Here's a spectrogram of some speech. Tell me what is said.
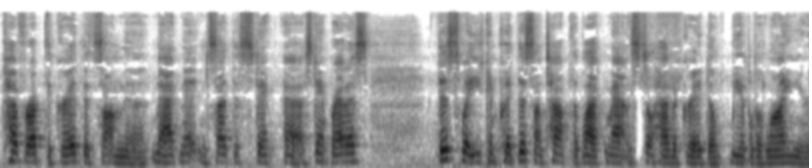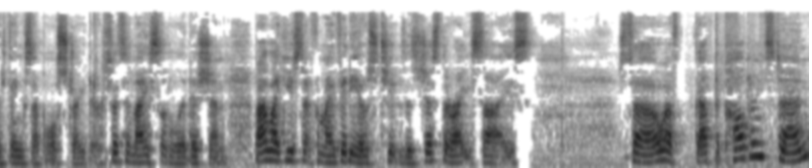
cover up the grid that's on the magnet inside the stamp, uh, Stamparatus. This way you can put this on top of the black mat and still have a grid to be able to line your things up a little straighter. So it's a nice little addition. But I like using it for my videos too because it's just the right size. So I've got the cauldrons done.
